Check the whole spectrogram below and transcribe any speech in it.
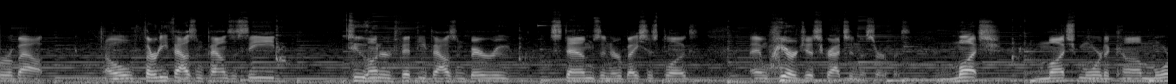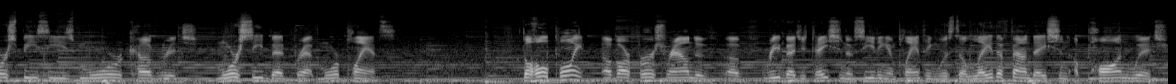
for about, oh, 30,000 pounds of seed, 250,000 bare root stems and herbaceous plugs, and we are just scratching the surface. Much, much more to come, more species, more coverage, more seedbed prep, more plants. The whole point of our first round of, of revegetation of seeding and planting was to lay the foundation upon which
